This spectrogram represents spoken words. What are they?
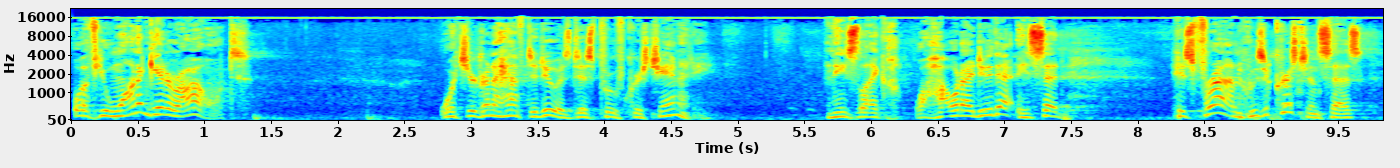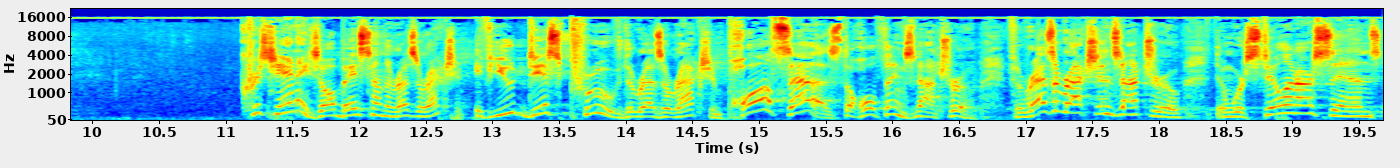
Well, if you want to get her out, what you're going to have to do is disprove Christianity. And he's like, Well, how would I do that? He said, His friend, who's a Christian, says, Christianity is all based on the resurrection. If you disprove the resurrection, Paul says the whole thing's not true. If the resurrection's not true, then we're still in our sins,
